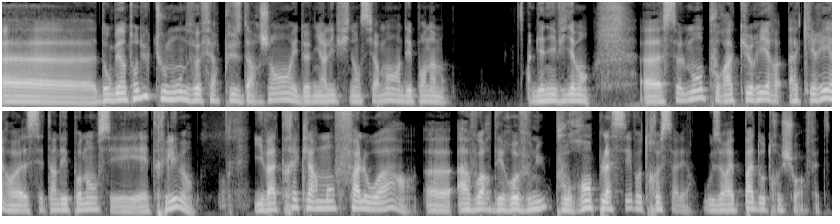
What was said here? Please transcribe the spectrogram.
Euh, donc bien entendu que tout le monde veut faire plus d'argent et devenir libre financièrement indépendamment. Bien évidemment. Euh, seulement pour acquérir, acquérir euh, cette indépendance et être libre, il va très clairement falloir avoir des revenus pour remplacer votre salaire. Vous n'aurez pas d'autre choix en fait.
